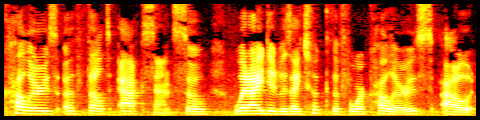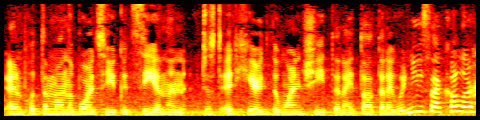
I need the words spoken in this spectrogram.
colors of felt accents. So what I did was I took the four colors out and put them on the board so you could see and then just adhered the one sheet that I thought that I wouldn't use that color.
